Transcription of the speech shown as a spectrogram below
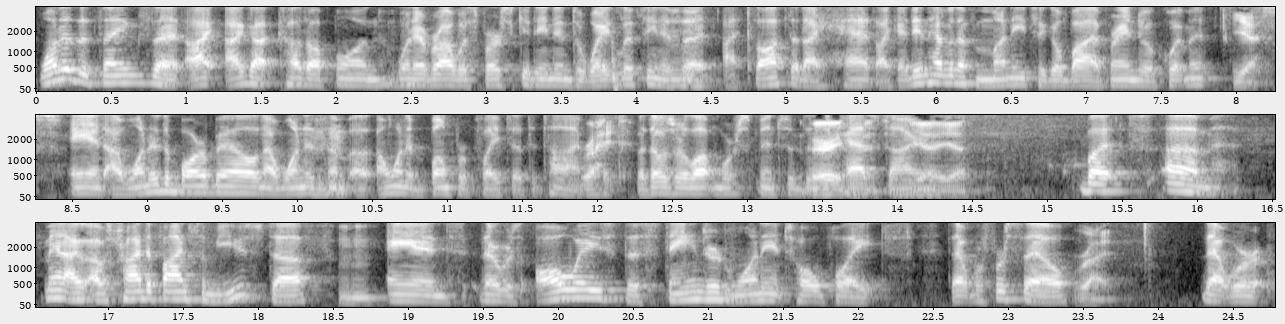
One of the things that I, I got caught up on whenever I was first getting into weightlifting is Mm-hmm. that I thought that I had like I didn't have enough money to go buy a brand new equipment. Yes. And I wanted a barbell and I wanted some uh, I wanted bumper plates at the time. Mm-hmm. Right. But those are a lot more expensive than Very the cast expensive. iron. Yeah, yeah. But um, man, I, I was trying to find some used stuff, Mm-hmm. and there was always the standard one inch hole plates that were for sale. Right. That were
